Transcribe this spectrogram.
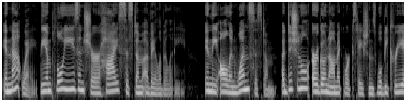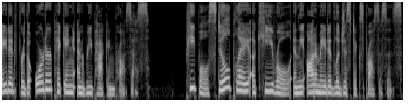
In that way, the employees ensure high system availability. In the all in one system, additional ergonomic workstations will be created for the order picking and repacking process. People still play a key role in the automated logistics processes.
